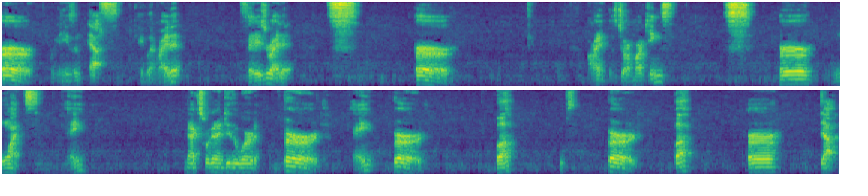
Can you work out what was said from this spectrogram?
er. We're going to use an S. Okay, go and write it. Say it as you write it. S, er. All right, let's do our markings. S, er, once. Okay. Next, we're going to do the word bird. Okay, bird. B, oops, bird. B, er, da. All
